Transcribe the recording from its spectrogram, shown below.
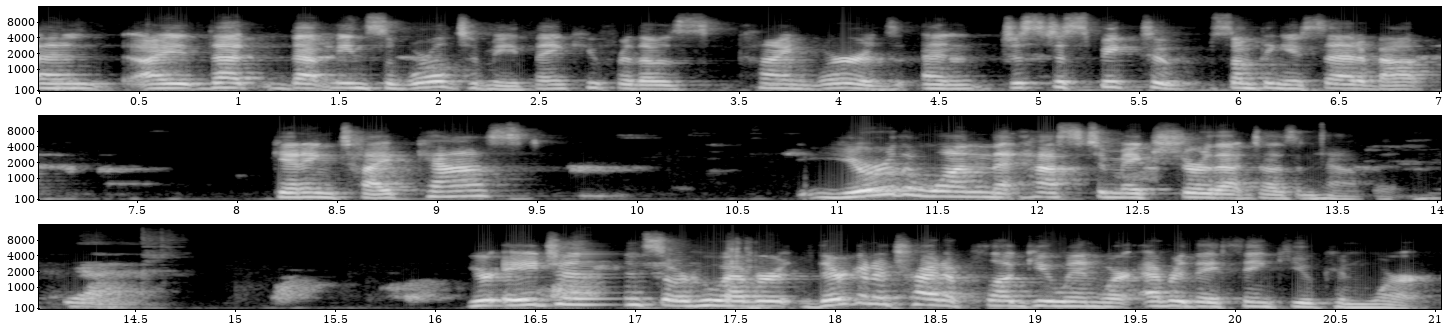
And I that that means the world to me. Thank you for those kind words. And just to speak to something you said about getting typecast, you're the one that has to make sure that doesn't happen. Yeah. Your agents or whoever, they're going to try to plug you in wherever they think you can work.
